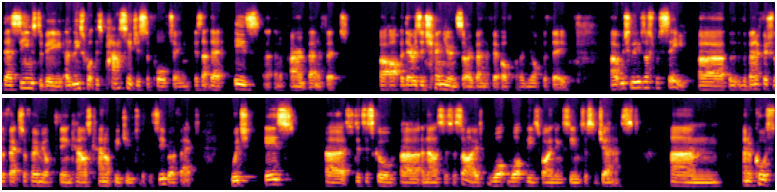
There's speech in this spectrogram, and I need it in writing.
there seems to be, at least what this passage is supporting, is that there is an apparent benefit. Uh, uh, there is a genuine, sorry, benefit of homeopathy, uh, which leaves us with C. Uh, the beneficial effects of homeopathy in cows cannot be due to the placebo effect, which is uh, statistical uh, analysis aside, what, what these findings seem to suggest. Um, and of course,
